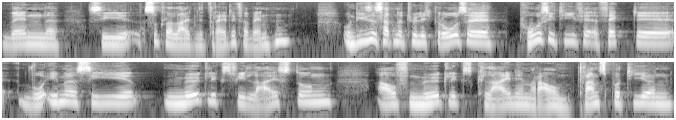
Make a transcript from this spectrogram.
wenn Sie supraleitende Drähte verwenden. Und dieses hat natürlich große positive Effekte, wo immer Sie möglichst viel Leistung auf möglichst kleinem Raum transportieren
